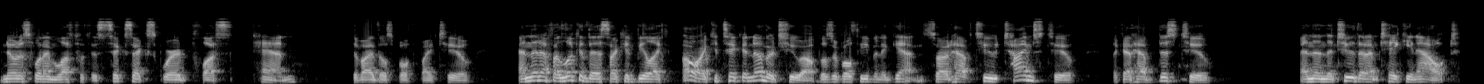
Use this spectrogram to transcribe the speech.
notice what I'm left with is 6x squared plus 10. Divide those both by 2. And then if I look at this, I could be like, oh, I could take another 2 out. Those are both even again. So I'd have 2 times 2, like I'd have this 2, and then the 2 that I'm taking out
